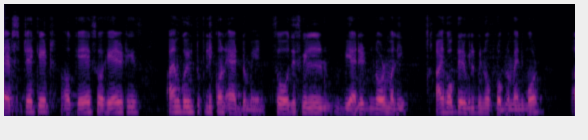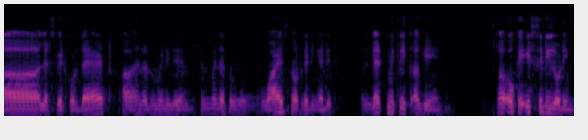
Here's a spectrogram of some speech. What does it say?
let's check it. Okay, so here it is. I'm going to click on add domain. So this will be added normally. I hope there will be no problem anymore. Uh, let's wait for that. Uh, and domain is that why it's not getting added. Let me click again. Uh, okay, it's reloading.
